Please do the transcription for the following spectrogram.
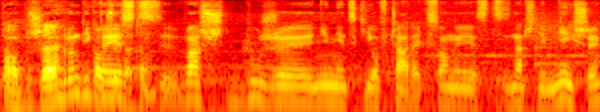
Dobrze. Grundig to jest tato. wasz duży niemiecki owczarek. Sony jest znacznie mniejszy,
